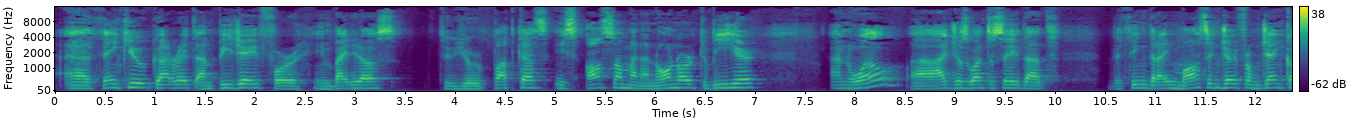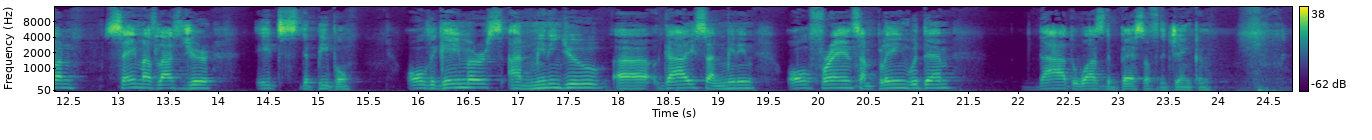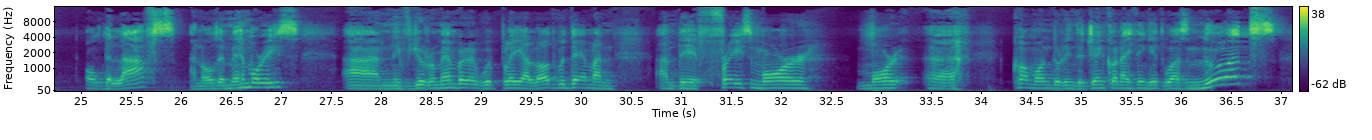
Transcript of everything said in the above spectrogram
Uh, thank you, Garrett and PJ, for inviting us to your podcast. It's awesome and an honor to be here. And well, uh, I just want to say that the thing that I most enjoy from Gen Con, same as last year, it's the people. all the gamers and meeting you uh, guys and meeting all friends and playing with them. That was the best of the Gen Con. All the laughs and all the memories. And if you remember, we play a lot with them and and the phrase more more uh, common during the Gen Con, I think it was nuts.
